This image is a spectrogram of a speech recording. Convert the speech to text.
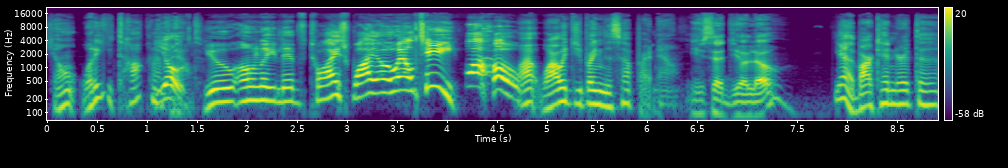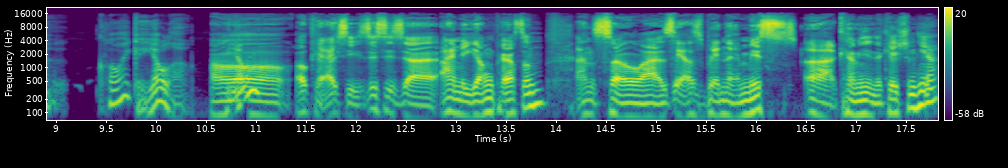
Yo, what are you talking Yolt. about? You only live twice. Y O L T. Oh, Why, why would you bring this up right now? You said YOLO? Yeah, bartender at the cloaca, YOLO. Oh, okay. I see. This is, uh, I'm a young person, and so uh, there's been a miscommunication uh, communication here.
